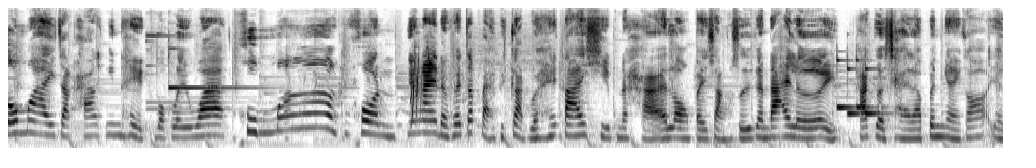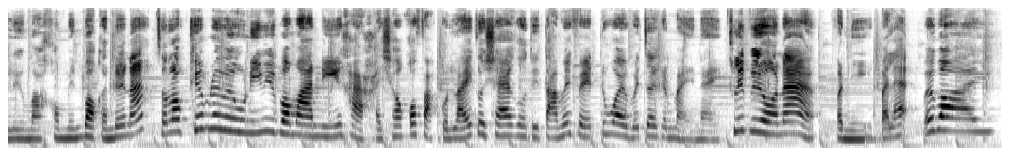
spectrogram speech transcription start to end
ตัวใหม่จากทาง Intech บอกเลยว่า คุ้มมากทุกคน ยังไงเดี๋ยวเฟจะแปะพิกัดไว้ให้ใต้คลิปนะคะ ลองไปสั่งซื้อกันได้เลย ถ้าเกิดใช้แล้วเป็นไงก็อย่าลืมมาคอมเมนต์บอกกันด้วยนะสำหรับคลิปรีวิวนี้มีประมาณนี้ค่ะ ใครชอบก็ฝากกดไลค์ค์กดแชร์กดติดตามให้เฟซด้วยไว้เจอกันใหม่ในคลิปวิดีโอหน้า วันนี้ไปแล้วบ๊ายบาย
